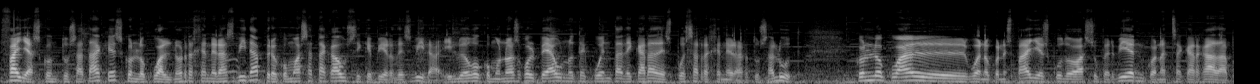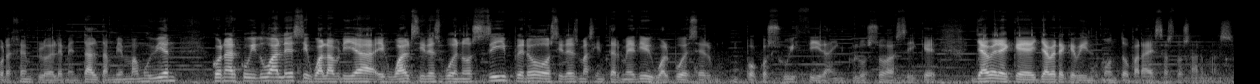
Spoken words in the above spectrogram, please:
fallas con tus ataques, con lo cual no regeneras vida, pero como has atacado sí que pierdes vida, y luego como no has golpeado no te cuenta de cara después a regenerar tu salud. Con lo cual, bueno, con espada y escudo va súper bien, con hacha cargada, por ejemplo, elemental también va muy bien. Con arco y duales igual habría, igual si eres bueno sí, pero si eres más intermedio igual puede ser un poco suicida incluso, así que ya veré que, ya veré qué build monto para esas dos armas.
